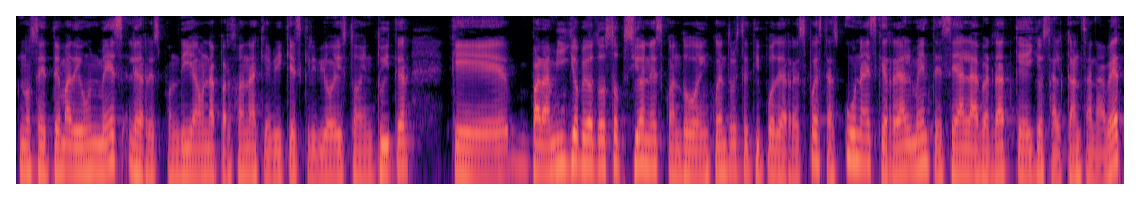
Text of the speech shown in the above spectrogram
no sé, tema de un mes, le respondí a una persona que vi que escribió esto en Twitter, que para mí yo veo dos opciones cuando encuentro este tipo de respuestas. Una es que realmente sea la verdad que ellos alcanzan a ver,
